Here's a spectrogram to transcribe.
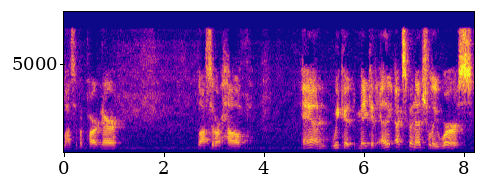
loss of a partner, loss of our health, and we could make it exponentially worse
